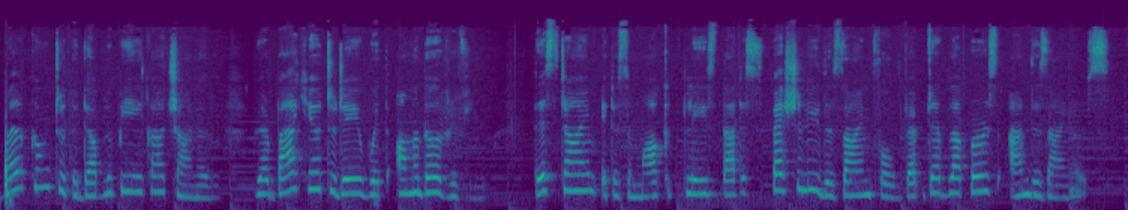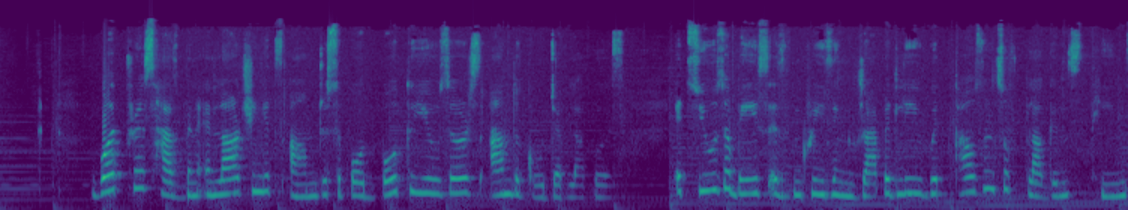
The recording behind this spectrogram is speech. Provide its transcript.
Welcome to the WPEka channel. We are back here today with another review. This time it is a marketplace that is specially designed for web developers and designers. WordPress has been enlarging its arm to support both the users and the code developers. Its user base is increasing rapidly with thousands of plugins, themes,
